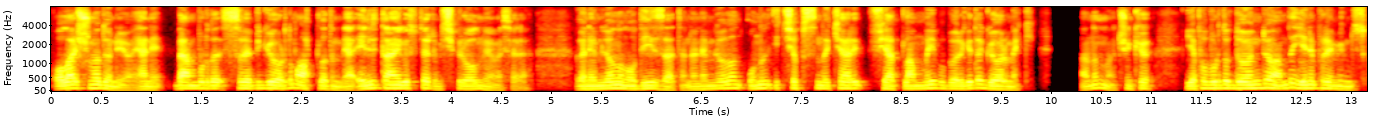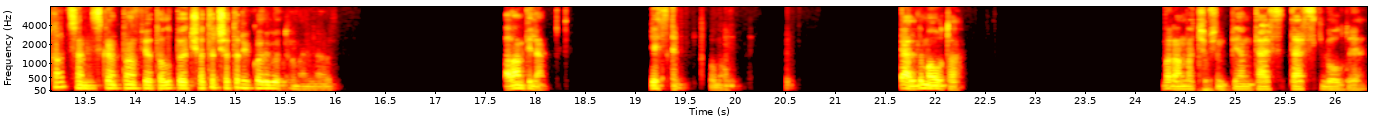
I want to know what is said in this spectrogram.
olay şuna dönüyor. Yani ben burada swap'i gördüm atladım. Ya 50 tane gösteririm hiçbiri olmuyor mesela. Önemli olan o değil zaten. Önemli olan onun iç yapısındaki fiyatlanmayı bu bölgede görmek. Anladın mı? Çünkü yapı burada döndüğü anda yeni premium discount. Sen discount'tan fiyat alıp böyle çatır çatır yukarı götürmen lazım. Falan filan. Geçtim. Bunu. Geldim avuta. Var anlatacağım şimdi. Yani ders, ders gibi oldu ya.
